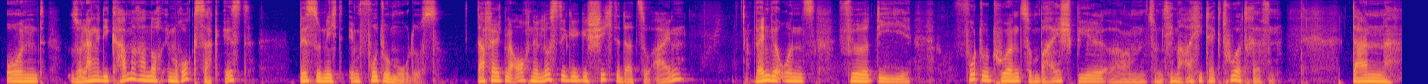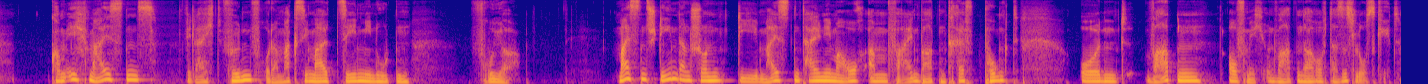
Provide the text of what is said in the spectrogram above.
Und solange die Kamera noch im Rucksack ist, bist du nicht im Fotomodus. Da fällt mir auch eine lustige Geschichte dazu ein. Wenn wir uns für die Fototouren zum Beispiel ähm, zum Thema Architektur treffen, dann komme ich meistens vielleicht fünf oder maximal zehn Minuten früher. Meistens stehen dann schon die meisten Teilnehmer auch am vereinbarten Treffpunkt und warten auf mich und warten darauf, dass es losgeht.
